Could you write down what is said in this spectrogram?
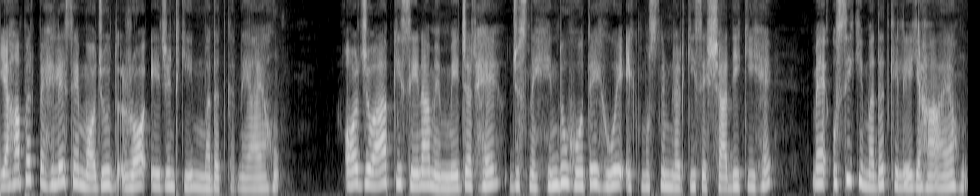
यहाँ पर पहले से मौजूद रॉ एजेंट की मदद करने आया हूँ। और जो आपकी सेना में मेजर है, जिसने हिंदू होते हुए एक मुस्लिम लड़की से शादी की है, मैं उसी की मदद के लिए यहाँ आया हूँ।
